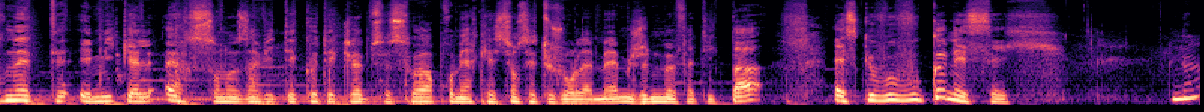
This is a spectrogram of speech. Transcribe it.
Ornette et Michael Hers sont nos invités côté club ce soir. Première question, c'est toujours la même. Je ne me fatigue pas. Est-ce que vous vous connaissez? Non.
